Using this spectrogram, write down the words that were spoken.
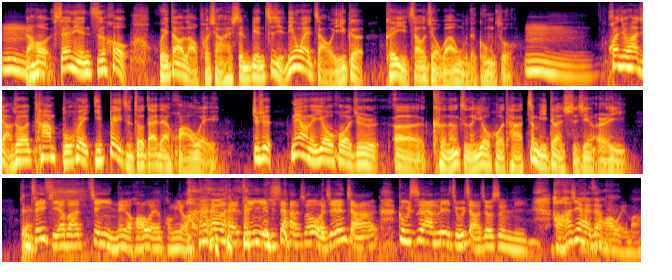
嗯，然后三年之后回到老婆小孩身边，自己另外找一个可以朝九晚五的工作，嗯，换句话讲说，他不会一辈子都待在华为，就是那样的诱惑，就是呃，可能只能诱惑他这么一段时间而已。对，你这一集要不要建议你那个华为的朋友 来听一下？说我今天讲的故事案例主角就是你。好，他现在还在华为吗？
